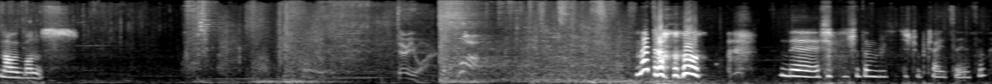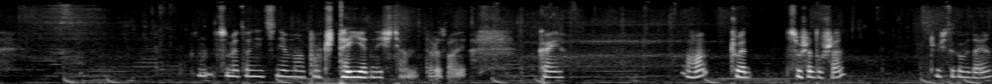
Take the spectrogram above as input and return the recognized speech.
Mały bonus. Metro! Nie, muszę tam wrócić jeszcze obczaić, co nieco. Mm, W sumie to nic nie ma oprócz tej jednej ściany do rozwalenia. Okej. Aha, czuję, słyszę duszę. Czy mi się tego wydaje?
